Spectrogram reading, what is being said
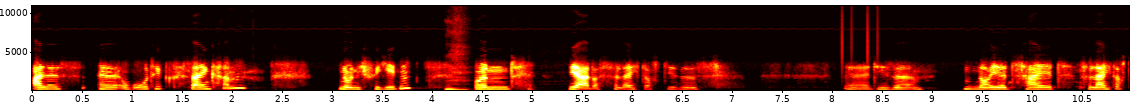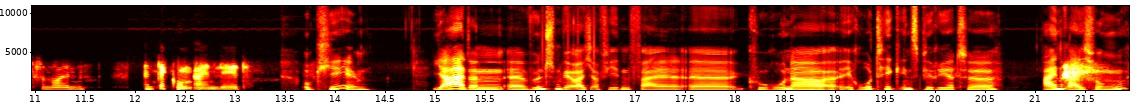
alles äh, Erotik sein kann, nur nicht für jeden. Mhm. Und ja, dass vielleicht auch dieses, äh, diese neue Zeit vielleicht auch zur neuen Entdeckung einlädt. Okay. Ja, dann äh, wünschen wir euch auf jeden Fall äh, Corona-Erotik-inspirierte Einreichungen.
